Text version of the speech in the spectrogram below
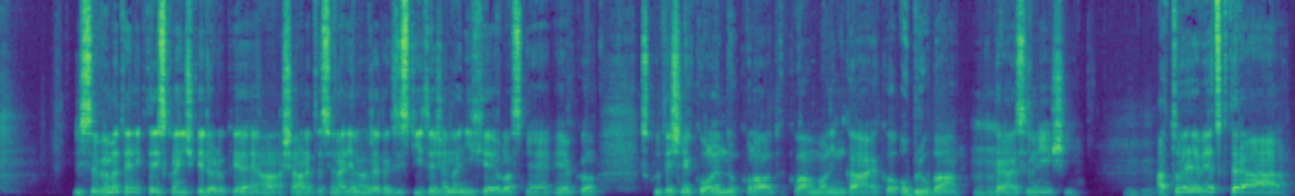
Když si vezmete některé skleničky do ruky a šánete si na ně nahoře, tak zjistíte, že na nich je vlastně jako skutečně kolem dokola taková malinká jako obruba, mm-hmm. která je silnější. Mm-hmm. A to je věc, která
